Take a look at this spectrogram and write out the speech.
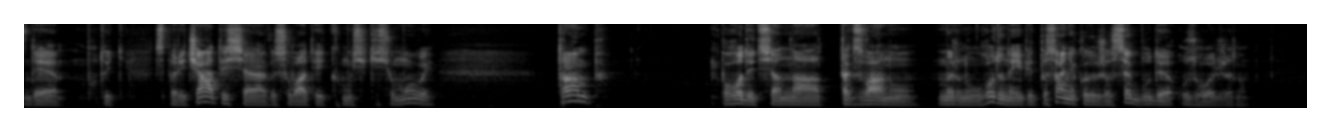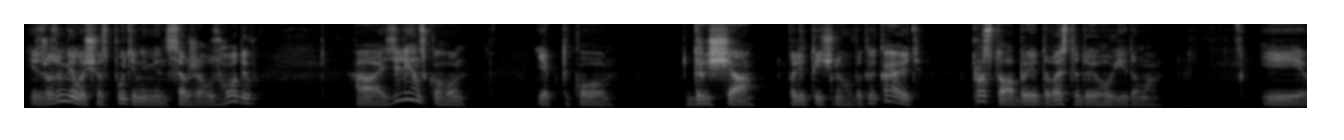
де будуть сперечатися, висувати комусь якісь умови. Трамп погодиться на так звану мирну угоду на її підписання, коли вже все буде узгоджено. І зрозуміло, що з Путіним він все вже узгодив. А Зеленського, як такого дрища політичного, викликають, просто аби довести до його відома. І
